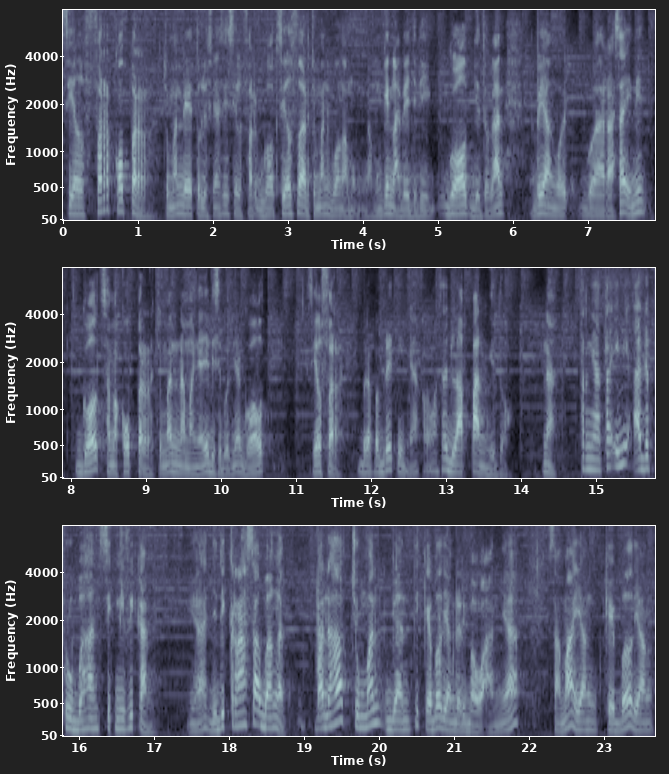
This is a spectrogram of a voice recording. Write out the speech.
silver copper. Cuman dia tulisnya sih silver gold silver. Cuman gua nggak nggak mungkin lah dia jadi gold gitu kan. Tapi yang gua, gua rasa ini gold sama copper. Cuman namanya aja disebutnya gold silver. Berapa braid ini ya kalau nggak salah 8 gitu. Nah ternyata ini ada perubahan signifikan ya. Jadi kerasa banget. Padahal cuman ganti kabel yang dari bawaannya sama yang kabel yang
